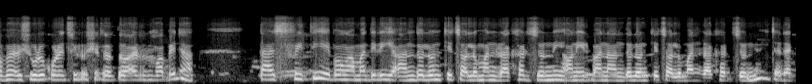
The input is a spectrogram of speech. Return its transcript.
অভয় শুরু করেছিল সেটা তো আর হবে না। তার স্মৃতি এবং আমাদের এই আন্দোলনকে চলমান রাখার জন্য অনির্বাণ আন্দোলনকে চলমান রাখার জন্য এটার এক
